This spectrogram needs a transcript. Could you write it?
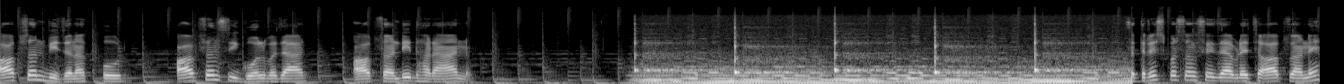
option B Janakpur option C Gol Bazar option D Dharan. सत्ताइस प्रश्न से जवाब रहेछ अप्सन ए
